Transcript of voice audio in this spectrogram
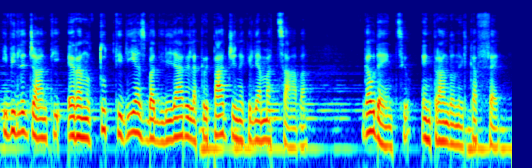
I villeggianti erano tutti lì a sbadigliare la crepaggine che li ammazzava. Gaudenzio, entrando nel caffè,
